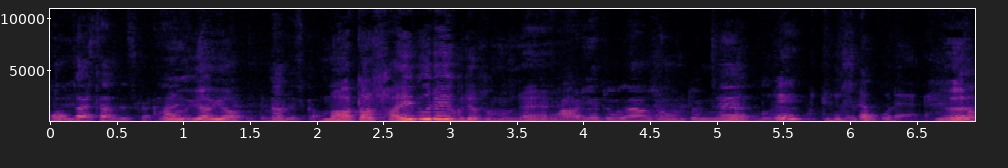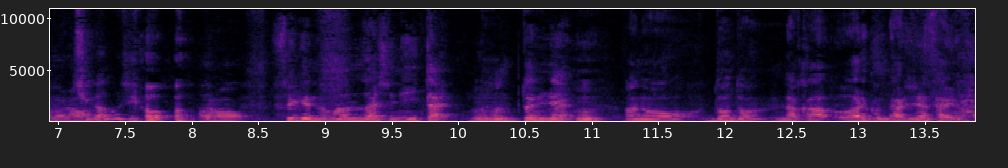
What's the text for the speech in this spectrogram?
本出したんですから、うんいやいや。何ですか？また再ブレイクですもんね。ありがとうございます本当にね。ブレイクって嘘だこれ。だから違うですよ。あの世間の漫才師に言いたい、本当にね、あのどんどん仲悪くなりなさいよ。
